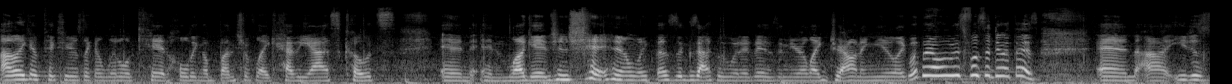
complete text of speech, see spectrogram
I like a picture as like a little kid holding a bunch of like heavy ass coats and and luggage and shit. And I'm like, that's exactly what it is. And you're like drowning. You're like, what the hell am I supposed to do with this? And uh, you just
